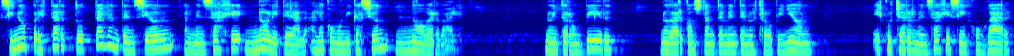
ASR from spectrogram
sino prestar total atención al mensaje no literal, a la comunicación no verbal. No interrumpir, no dar constantemente nuestra opinión, escuchar el mensaje sin juzgar.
